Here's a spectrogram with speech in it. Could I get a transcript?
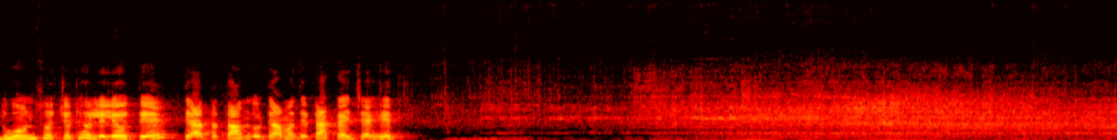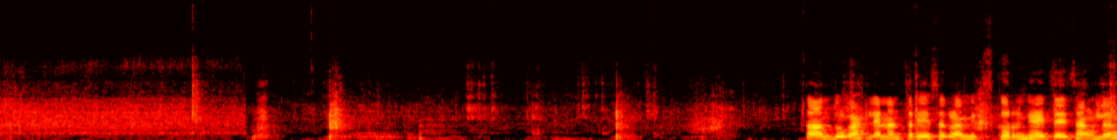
धुवून स्वच्छ ठेवलेले होते. ते आता तांदूळ त्यामध्ये टाकायचे आहेत. तांदूळ घातल्यानंतर हे सगळं मिक्स करून घ्यायचं आहे चांगलं.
